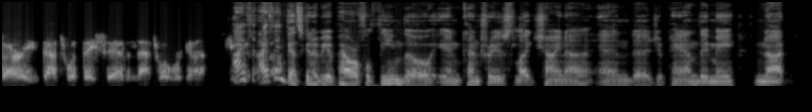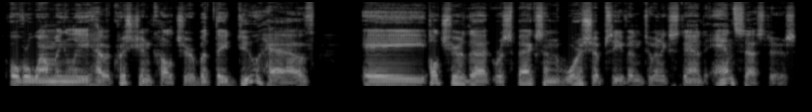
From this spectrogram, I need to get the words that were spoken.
sorry, that's what they said, and that's what we're going to I, th- I think that's going to be a powerful theme, though, in countries like China and uh, Japan. They may not overwhelmingly have a Christian culture, but they do have a culture that respects and worships, even to an extent, ancestors.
